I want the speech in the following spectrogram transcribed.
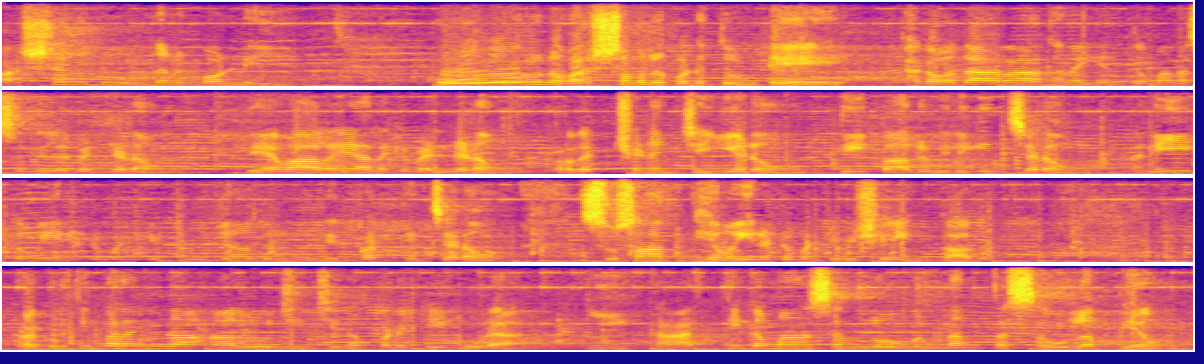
వర్ష ఋతువు ఉందనుకోండి హోరున వర్షములు పడుతుంటే భగవదారాధన ఎందు మనసు నిలబెట్టడం దేవాలయాలకు వెళ్ళడం ప్రదక్షిణం చెయ్యడం దీపాలు వెలిగించడం అనేకమైనటువంటి పూజాదులను నిర్వర్తించడం సుసాధ్యమైనటువంటి విషయం కాదు. ప్రకృతి పరంగా ఆలోచించినప్పటికీ కూడా ఈ కార్తీక మాసంలో ఉన్నంత సౌలభ్యం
